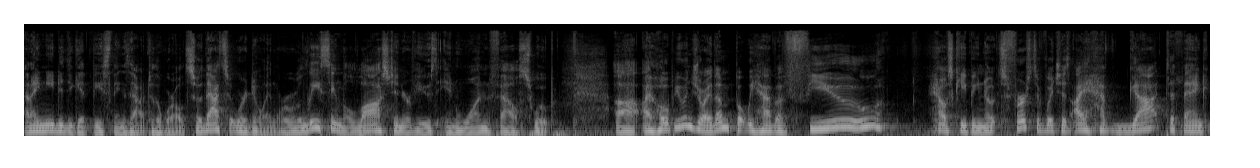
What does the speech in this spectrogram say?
and I needed to get these things out to the world. So that's what we're doing. We're releasing the lost interviews in one foul swoop. Uh, I hope you enjoy them, but we have a few housekeeping notes. First of which is I have got to thank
